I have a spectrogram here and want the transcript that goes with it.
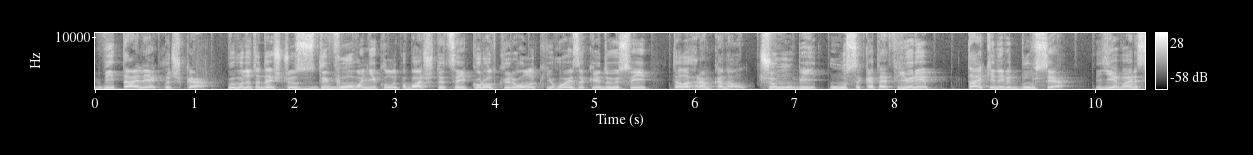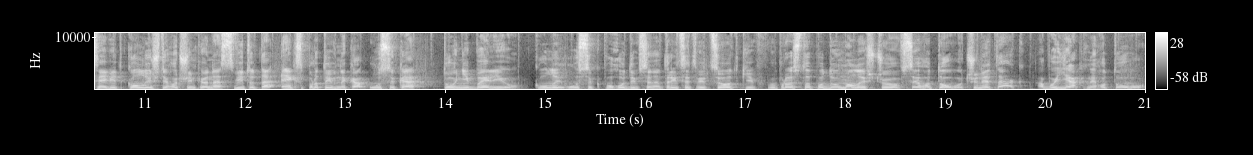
Віталія Кличка. Ви будете дещо здивовані, коли побачите цей короткий ролик. Його я закидую у свій телеграм-канал. Чому бій Усика та Ф'юрі так і не відбувся? Є версія від колишнього чемпіона світу та екс-противника Усика Тоні Белію. Коли Усик погодився на 30%, ви просто подумали, що все готово, чи не так? Або як не готово?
